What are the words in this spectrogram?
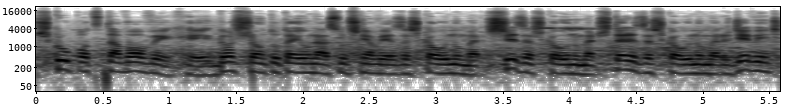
szkół podstawowych. E, Goszczą tutaj u nas uczniowie ze szkoły numer 3, ze szkoły numer 4, ze szkoły numer 9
